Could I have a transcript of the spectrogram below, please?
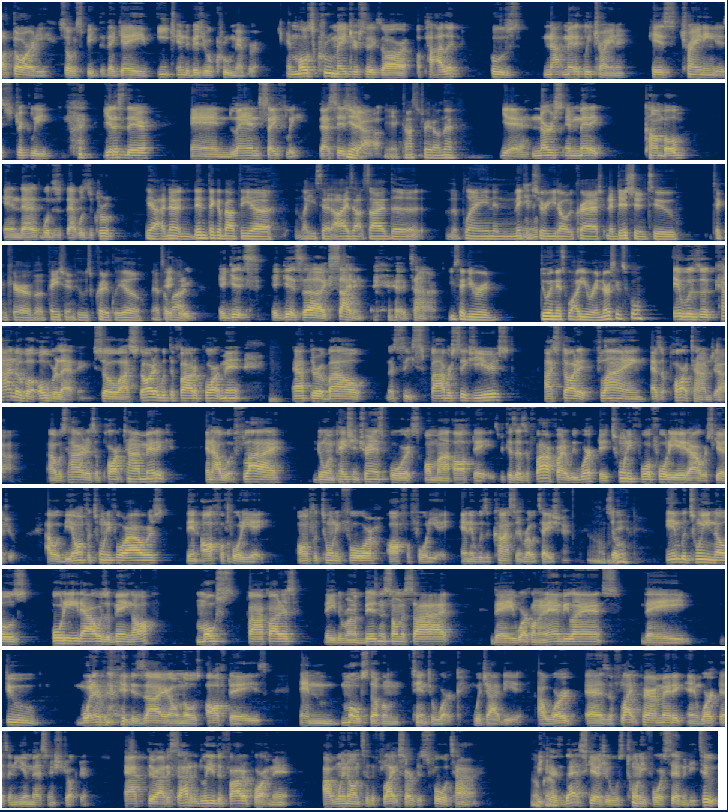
authority, so to speak, that they gave each individual crew member. And most crew matrices are a pilot who's not medically training. His training is strictly get us there and land safely. That's his yeah. job. Yeah, concentrate on that. Yeah, nurse and medic combo, and that was that was the crew. Yeah, I know, didn't think about the uh like you said, eyes outside the the plane and making Mhm. sure you don't crash. In addition to taking care of a patient who's critically ill, that's a It, lot. it, it gets it gets uh, exciting at times. You said you were doing this while you were in nursing school. it was a kind of a overlapping. So I started with the fire department after about let's see five or six years. I started flying as a part-time job. I was hired as a part-time medic, and I would fly doing patient transports on my off days because as a firefighter we worked a 24 48 hour schedule i would be on for 24 hours then off for 48 on for 24 off for 48 and it was a constant rotation Oh So- man. in between those 48 hours of being off, most firefighters, they either run a business on the side, they work on an ambulance, they do whatever they desire on those off days. And most of them tend to work, which I did. I worked as a flight paramedic and worked as an EMS instructor. After I decided to leave the fire department, I went on to the flight service full time Okay. because that schedule was 24 72.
